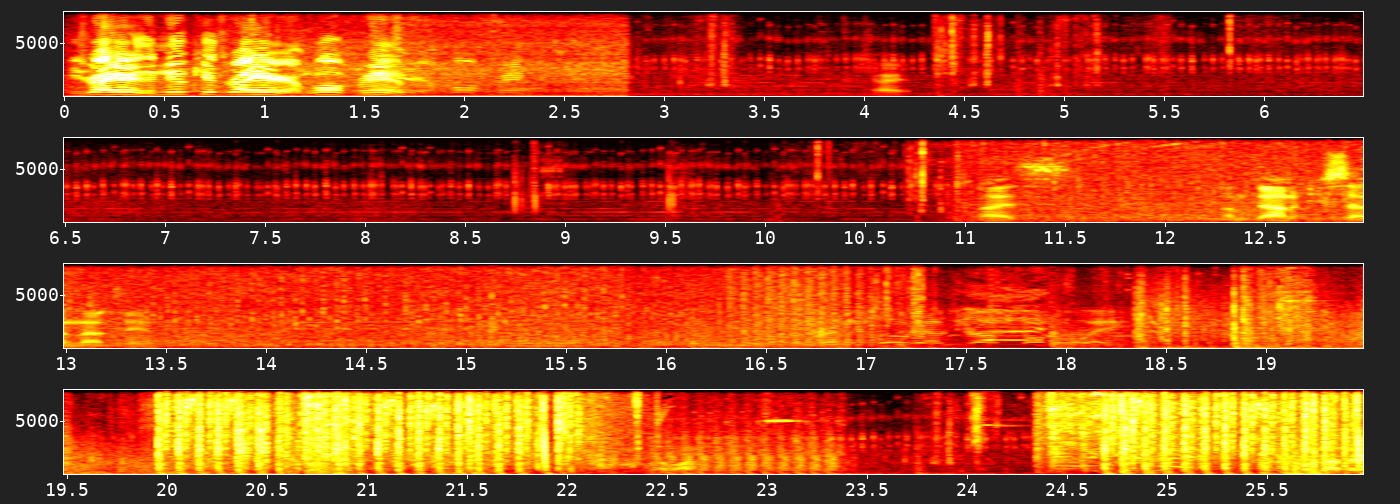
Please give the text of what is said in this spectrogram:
He's right here. The new kid's right here. I'm going for him. Nice. I'm down if you send that team. Friendly loadout drops on the way. Come on. Another.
